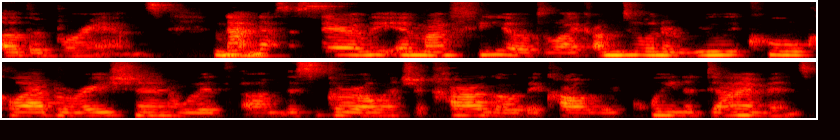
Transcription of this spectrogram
other brands, mm-hmm. not necessarily in my field. Like I'm doing a really cool collaboration with um, this girl in Chicago. They call her Queen of Diamonds.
